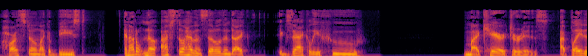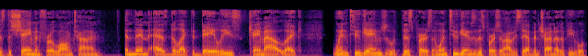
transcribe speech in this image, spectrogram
Hearthstone like a beast, and I don't know. I still haven't settled into like, exactly who my character is. I played as the shaman for a long time, and then as the like the dailies came out, like win two games with this person, win two games with this person. Obviously, I've been trying other people,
